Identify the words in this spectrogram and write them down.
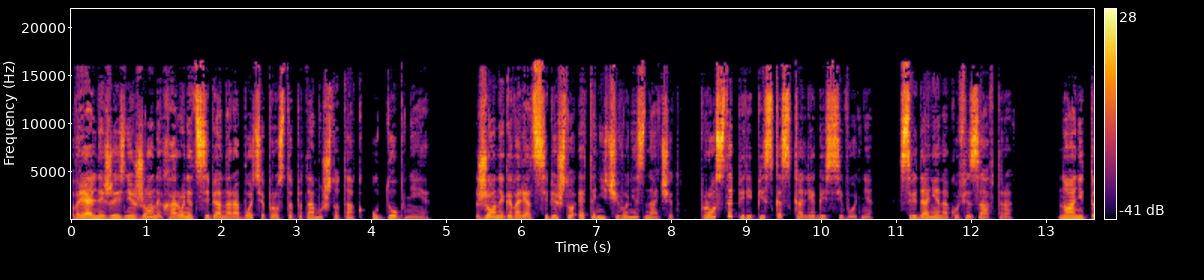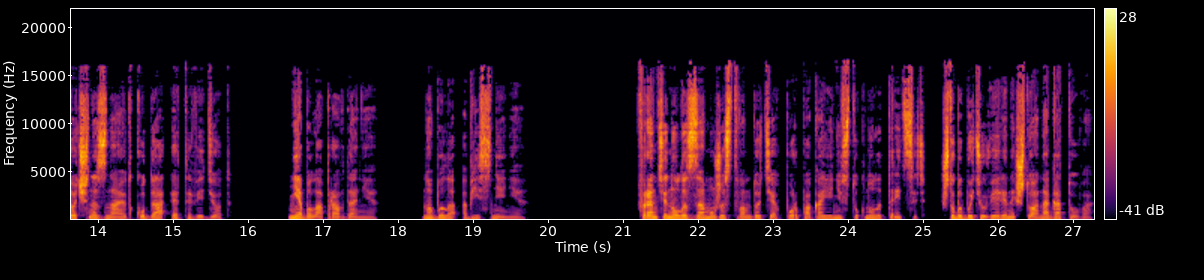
В реальной жизни жены хоронят себя на работе просто потому, что так удобнее. Жены говорят себе, что это ничего не значит, просто переписка с коллегой сегодня, свидание на кофе завтра. Но они точно знают, куда это ведет. Не было оправдания, но было объяснение. Френ тянула с замужеством до тех пор, пока ей не стукнуло тридцать, чтобы быть уверенной, что она готова.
